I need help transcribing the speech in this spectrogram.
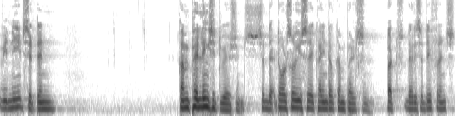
we need certain compelling situations. So that also is a kind of compulsion. But there is a difference.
